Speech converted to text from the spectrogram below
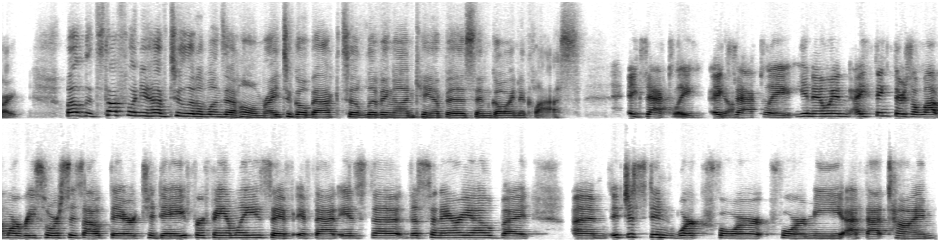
Right. Well, it's tough when you have two little ones at home, right? To go back to living on campus and going to class. Exactly, exactly. Yeah. You know, and I think there's a lot more resources out there today for families if if that is the the scenario, but um, it just didn't work for for me at that time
